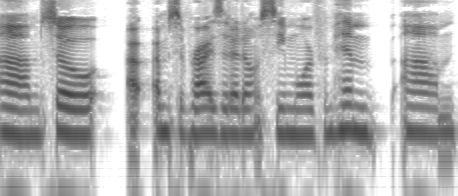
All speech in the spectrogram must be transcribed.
Um, so I, I'm surprised that I don't see more from him. Um,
